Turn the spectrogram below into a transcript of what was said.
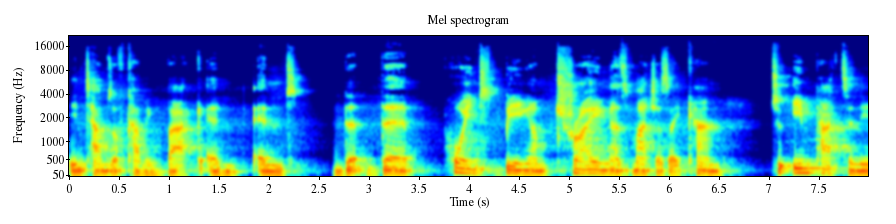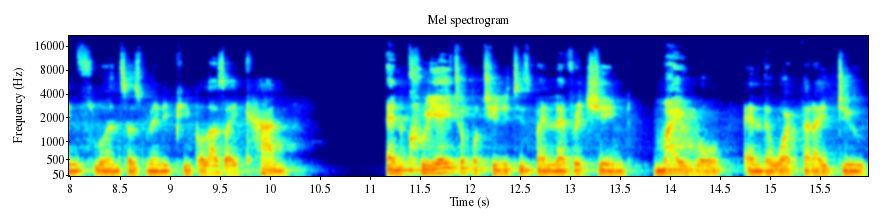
in terms of coming back and and the the point being I'm trying as much as I can to impact and influence as many people as I can and create opportunities by leveraging my role and the work that I do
